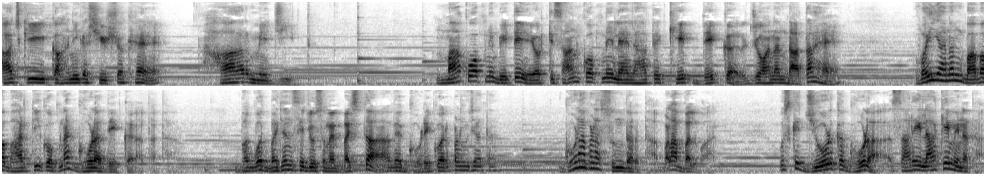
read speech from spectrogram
आज की कहानी का शीर्षक है, हार में जीत। माँ को अपने बेटे और किसान को अपने लहलहाते खेत देखकर जो आनंद आता है, वही आनंद बाबा भारती को अपना घोड़ा देखकर आता था। भगवत भजन से जो समय बचता, वह घोड़े को अर्पण हो जाता। घोड़ा बड़ा सुंदर था, बड़ा बलवान। उसके जोड़ का घोड़ा सारे इलाके में न था।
